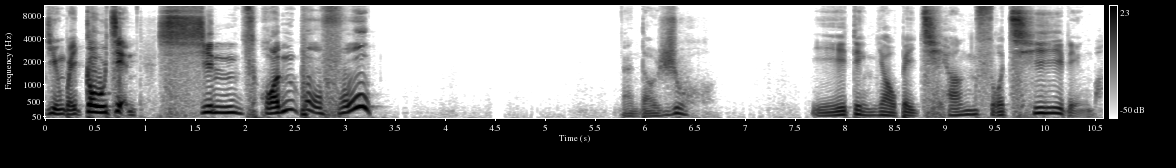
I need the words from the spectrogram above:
因为勾践心存不服。难道弱一定要被强所欺凌吗？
